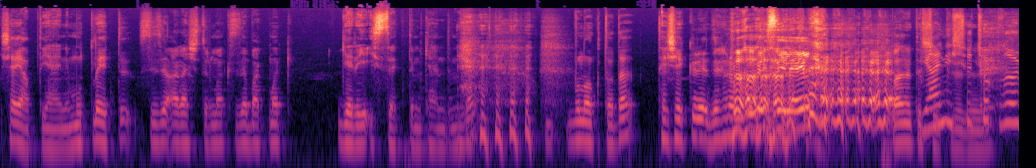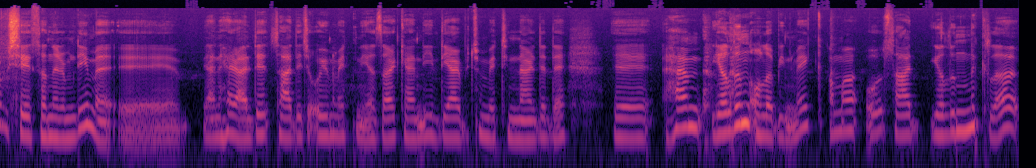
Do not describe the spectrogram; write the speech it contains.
şey yaptı yani mutlu etti. Sizi araştırmak, size bakmak gereği hissettim kendimde. bu noktada teşekkür ediyorum bu vesileyle. ben de teşekkür yani ederim. şu çok zor bir şey sanırım değil mi? Ee, yani herhalde sadece oyun metni yazarken değil diğer bütün metinlerde de e, hem yalın olabilmek ama o yalınlıkla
